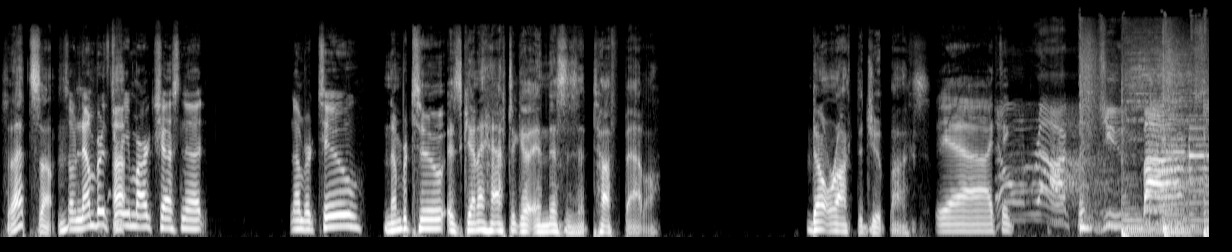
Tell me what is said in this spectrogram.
So that's something. So number three, Uh, Mark Chesnutt. Number two, Number two is going to have to go, and this is a tough battle. Don't rock the jukebox. yeah, I think Don't rock the jukebox.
